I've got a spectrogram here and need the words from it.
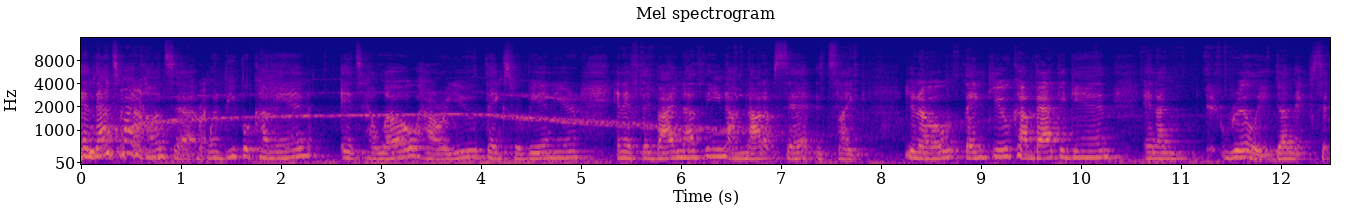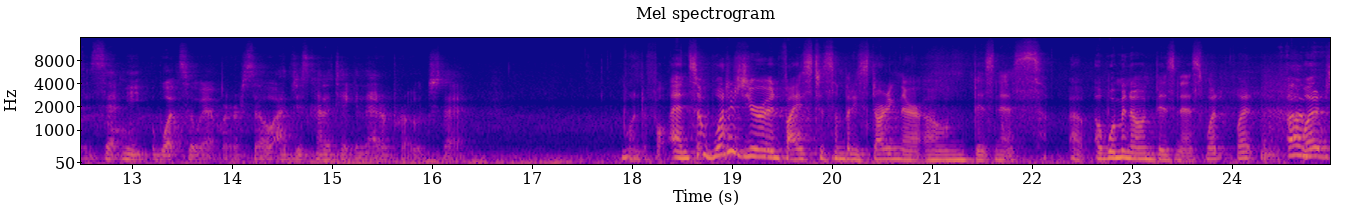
And that's my concept. Right. When people come in, it's hello, how are you? Thanks for being here. And if they buy nothing, I'm not upset. It's like, you know, thank you, come back again. And I'm really doesn't upset me whatsoever. So I've just kind of taken that approach that. Wonderful. And so, what is your advice to somebody starting their own business, a, a woman-owned business? What what um, what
